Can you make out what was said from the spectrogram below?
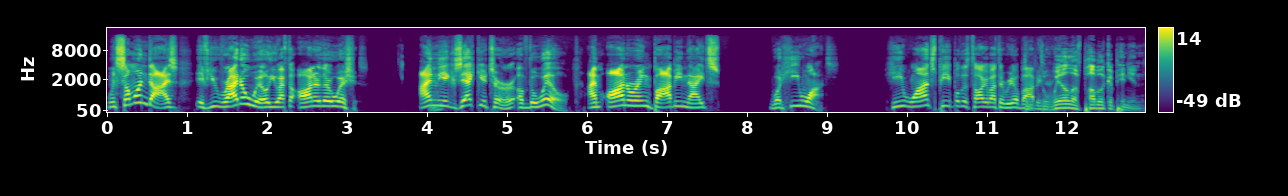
When someone dies, if you write a will, you have to honor their wishes. I'm the executor of the will. I'm honoring Bobby Knight's what he wants. He wants people to talk about the real Bobby. The, the will of public opinion.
